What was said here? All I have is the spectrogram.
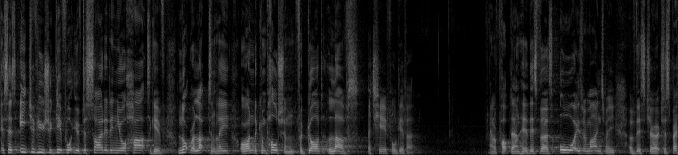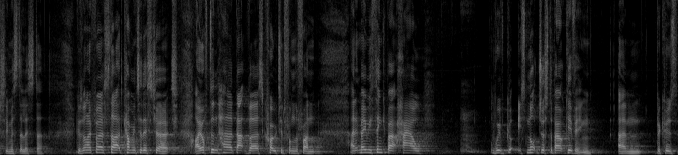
it says, Each of you should give what you have decided in your heart to give, not reluctantly or under compulsion, for God loves a cheerful giver. And I've popped down here, this verse always reminds me of this church, especially Mr. Lister. Because when I first started coming to this church, I often heard that verse quoted from the front. And it made me think about how we've got, it's not just about giving um, because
